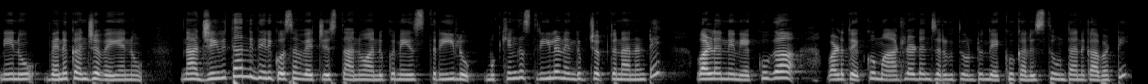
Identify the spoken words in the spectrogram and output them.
నేను వెనకంజ వేయను. నా జీవితాన్ని దీనికోసం వెచ్చిస్తాను అనుకునే స్త్రీలు ముఖ్యంగా స్త్రీలను ఎందుకు చెప్తున్నానంటే వాళ్ళని నేను ఎక్కువగా వాళ్ళతో ఎక్కువ మాట్లాడడం జరుగుతూ ఉంటుంది ఎక్కువ కలుస్తూ ఉంటాను కాబట్టి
